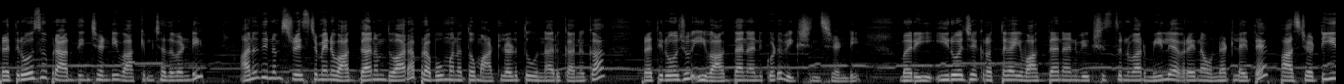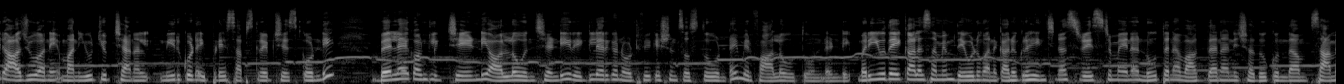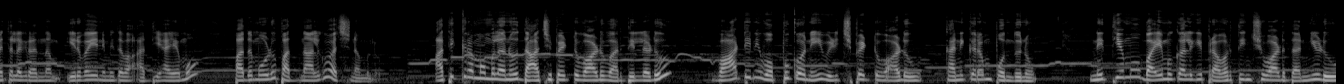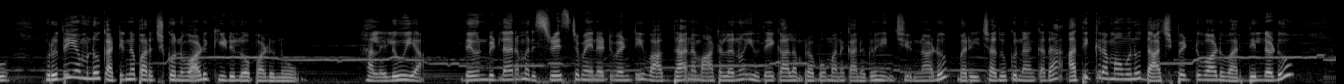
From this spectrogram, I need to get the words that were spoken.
ప్రతిరోజు ప్రార్థించండి వాక్యం చదవండి. అనుదినం శ్రేష్టమైన వాగ్దానం ద్వారా ప్రభు మనతో మాట్లాడుతూ ఉన్నారు కనుక ప్రతిరోజు ఈ వాగ్దానాన్ని కూడా వీక్షించండి. మరి ఈరోజే క్రొత్తగా ఈ వాగ్దానాన్ని వీక్షిస్తున్న వారు మీలో ఎవరైనా ఉన్నట్లయితే పాస్టర్ టీ రాజు అనే మన యూట్యూబ్ ఛానల్ మీరు కూడా ఇప్పుడే సబ్స్క్రైబ్ చేసుకోండి. బెల్ ఐకాన్ క్లిక్ చేయండి ఆల్లో ఉంచండి. రెగ్యులర్గా నోటిఫికేషన్స్ వస్తూ ఉంటాయి మీరు ఫాలో అవుతూ ఉండండి. మరి ఉదయకాల సమయం దేవుడు మనకు అనుగ్రహించిన శ్రేష్టమైన నూతన వాగ్దానాన్ని చదువుకుందాం. సామెతల గ్రంథం ఇరవై ఎనిమిదవ అధ్యాయము పదమూడు పద్నాలుగు వచనములు. అతిక్రమములను దాచిపెట్టువాడు వర్ధిల్లడు వాటిని ఒప్పుకొని విడిచిపెట్టువాడు కనికరం పొందును. నిత్యము భయము కలిగి ప్రవర్తించువాడు ధన్యుడు హృదయమును కఠినపరచుకునివాడు కీడులో పడును. హలెలూయ దేవుని బిడ్డారా మరి శ్రేష్టమైనటువంటి వాగ్దాన మాటలను ఈ ఉదయకాలం ప్రభు మనకు అనుగ్రహించి ఉన్నాడు. మరి చదువుకున్నాం కదా అతిక్రమమును దాచిపెట్టువాడు వర్ధిల్లడు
